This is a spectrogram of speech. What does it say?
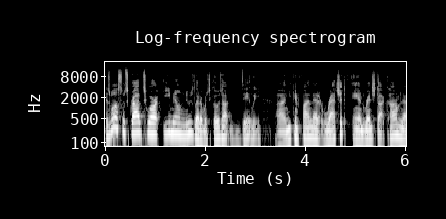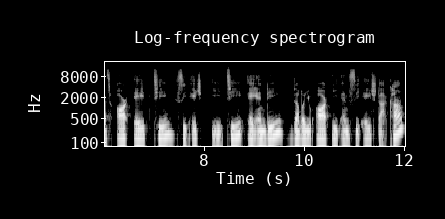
as well as subscribe to our email newsletter, which goes out daily. Uh, and you can find that at ratchetandwrench.com. And that's R A T C H E T A N D W R E N C H.com.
